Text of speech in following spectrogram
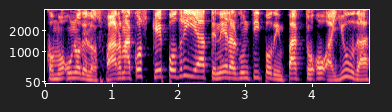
como uno de los fármacos que podría tener algún tipo de impacto o ayuda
